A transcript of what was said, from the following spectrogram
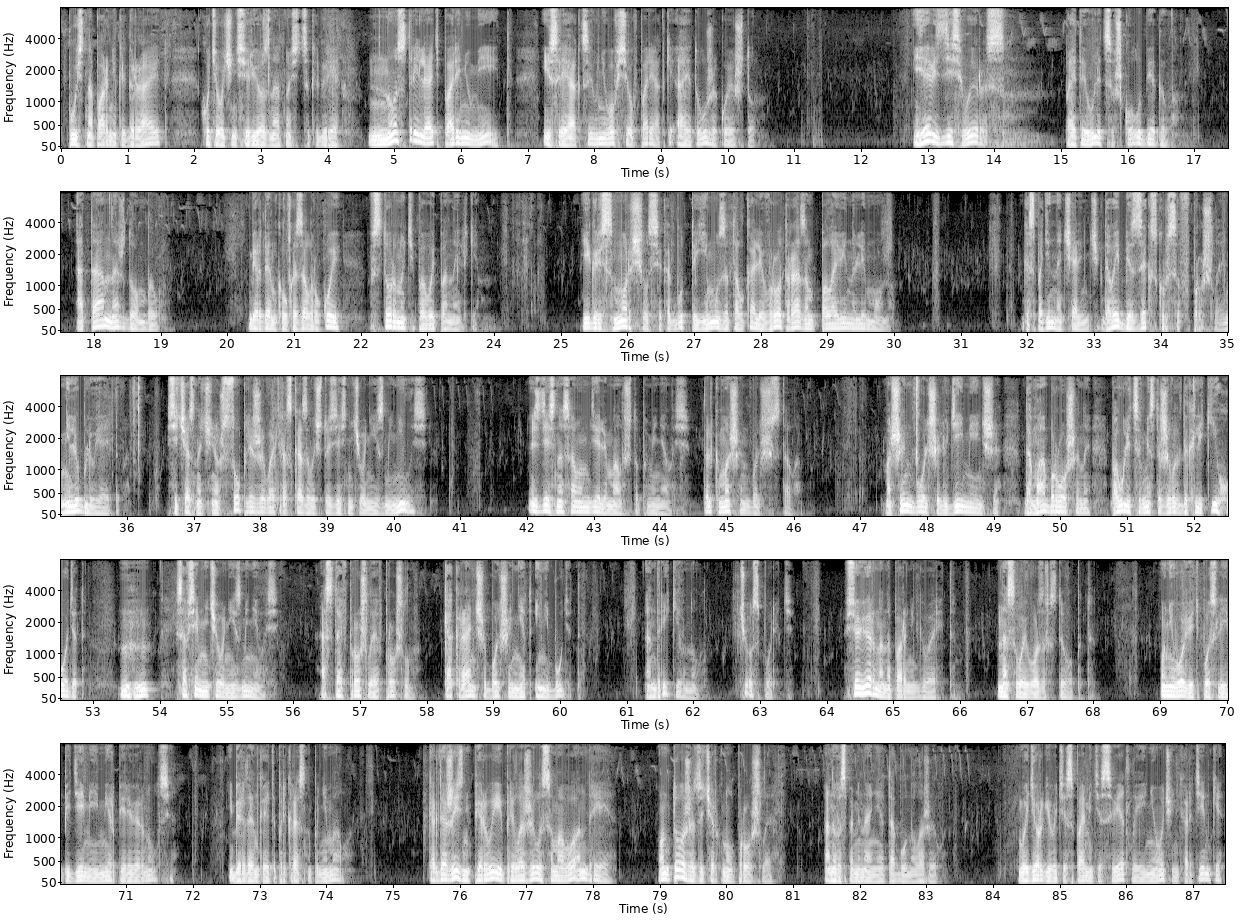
пусть напарник играет, хоть и очень серьезно относится к игре, но стрелять парень умеет, и с реакцией у него все в порядке, а это уже кое-что. Я ведь здесь вырос, по этой улице в школу бегал, а там наш дом был. Берденко указал рукой в сторону типовой панельки. Игорь сморщился, как будто ему затолкали в рот разом половину лимона. Господин начальничек, давай без экскурсов в прошлое. Не люблю я этого. Сейчас начнешь сопли жевать, рассказывать, что здесь ничего не изменилось. Здесь на самом деле мало что поменялось. Только машин больше стало. Машин больше, людей меньше, дома брошены, по улице вместо живых дохляки ходят. Угу, совсем ничего не изменилось. Оставь прошлое в прошлом. Как раньше, больше нет и не будет. Андрей кивнул. Чего спорить? Все верно, напарник говорит. На свой возраст и опыт. У него ведь после эпидемии мир перевернулся. И Берденко это прекрасно понимал. Когда жизнь впервые приложила самого Андрея, он тоже зачеркнул прошлое, а на воспоминания табу наложил. Выдергивать из памяти светлые и не очень картинки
